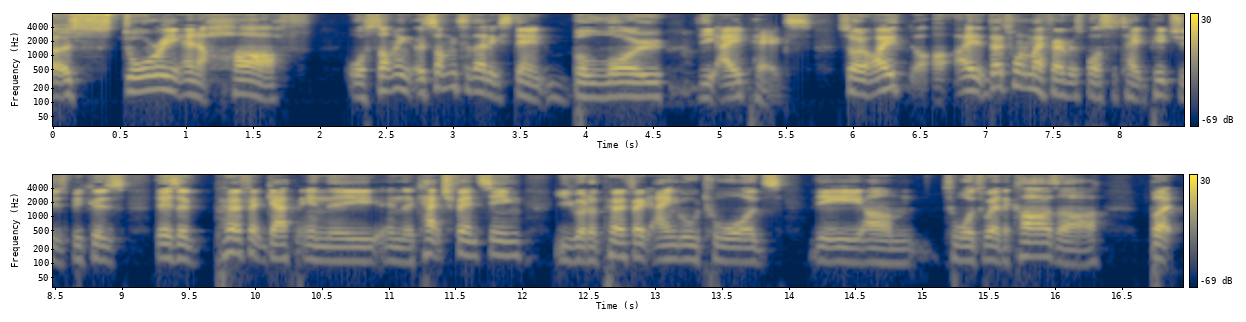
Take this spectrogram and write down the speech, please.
a story and a half or something something to that extent below the apex. So I, I that's one of my favorite spots to take pictures because there's a perfect gap in the in the catch fencing. You got a perfect angle towards the um towards where the cars are. But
